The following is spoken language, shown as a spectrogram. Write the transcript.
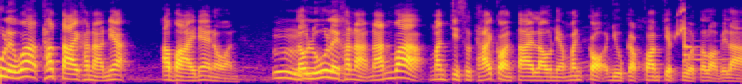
รู้เลยว่าถ้าตายขนาดเนี้ยอบายแน่นอนอืมเรารู้เลยขนาดนั้นว่ามันจิตสุดท้ายก่อนตายเราเนี่ยมันเกาะอยู่กับความเจ็บปวดตลอดเวลา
